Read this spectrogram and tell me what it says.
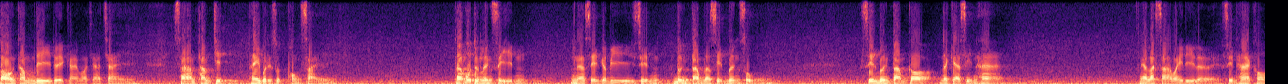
สองทำดีด้วยกายวาจาใจสามทำจิตให้บริสุทธิ์ผ่องใส ถ้าพูดถึงเรื่องศีลนะศีลก็มีศีลเบื้องต่ำและศีลเบื้องสูงศีลเบื้องต่ำก็ได้แก่ศีลห้านี่ยรักษาไว้ให้ดีเลยศีลห้าข้อ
